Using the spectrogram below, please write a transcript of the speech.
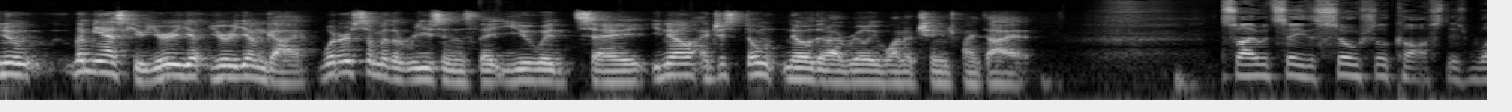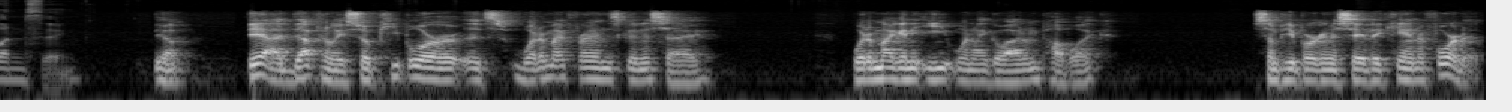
you know, let me ask you, you're a, you're a young guy. What are some of the reasons that you would say, you know, I just don't know that I really want to change my diet? So I would say the social cost is one thing. Yep. Yeah, definitely. So people are it's what are my friends going to say? What am I going to eat when I go out in public? Some people are going to say they can't afford it.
